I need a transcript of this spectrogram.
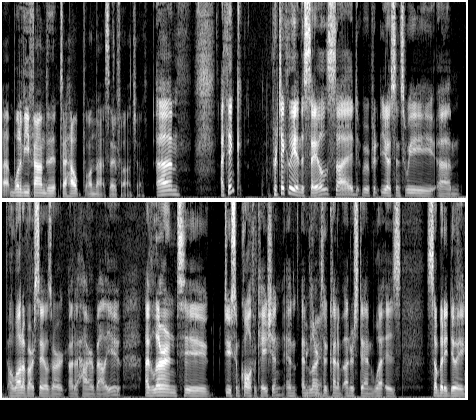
uh, what have you found to help on that so far, Charles? Um, I think, particularly in the sales side, we were, pretty, you know, since we um, a lot of our sales are at a higher value, I've learned to do some qualification and and learn to kind of understand what is somebody doing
